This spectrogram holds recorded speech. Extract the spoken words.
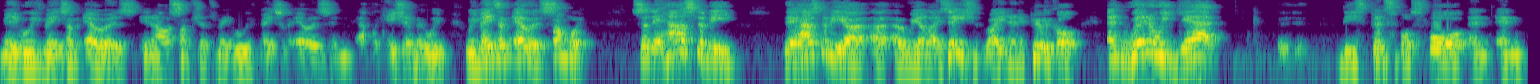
Maybe we've made some errors in our assumptions. Maybe we've made some errors in application. Maybe we we made some errors somewhere. So there has to be there has to be a, a, a realization, right? An empirical. And where do we get these principles for and, and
